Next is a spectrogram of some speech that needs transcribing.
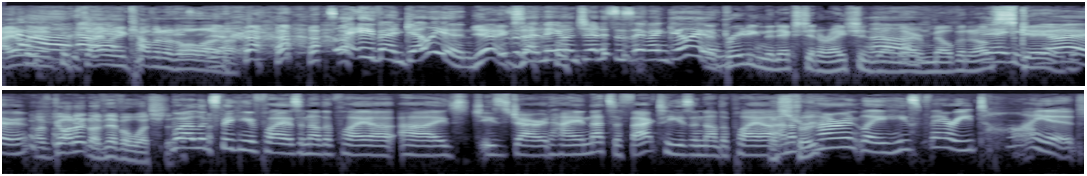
Alien, uh, it's Alien Covenant all over. It's like Evangelion. Yeah, Isn't exactly. Neon Genesis Evangelion. They're breeding the next generation down there in Melbourne, and I'm Oh, there you scared. go. I've got it. I've never watched it. Well, look, speaking of players, another player uh, is, is Jarryd Hayne. That's a fact. He is another player. That's and true. apparently he's very tired.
